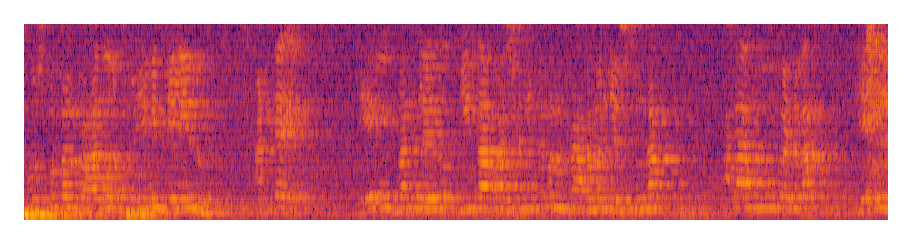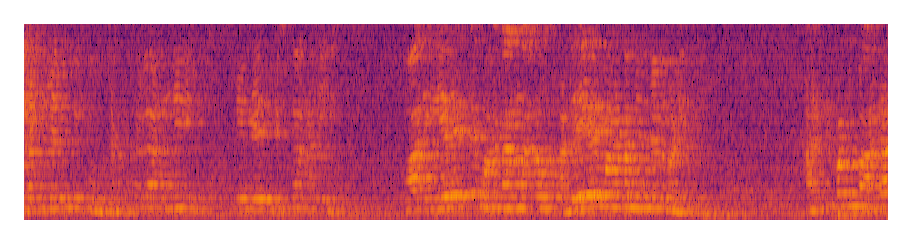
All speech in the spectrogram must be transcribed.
సంస్కృతం రాదు అసలు ఏమీ తెలియదు అంటే ఏమి ఇబ్బంది లేదు. గీతా భాష అంటే మనం ప్రారంభం చేసుకుందాం. అలా ముందుకు వెళదాం ఏమి ఇబ్బంది లేదు. మీకు చక్కగా అన్ని నేను నేర్పిస్తానని వారు ఏదైతే మాట అన్నారో అదే మాట మీద నిలబడింది అరటిపండు బాగా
